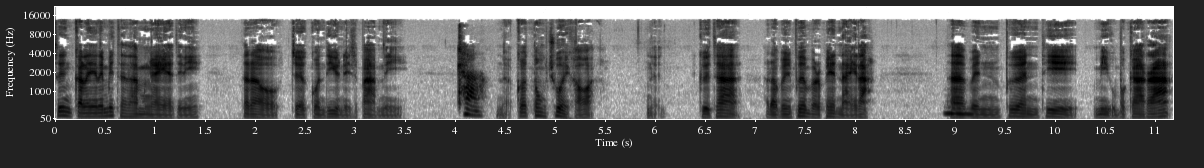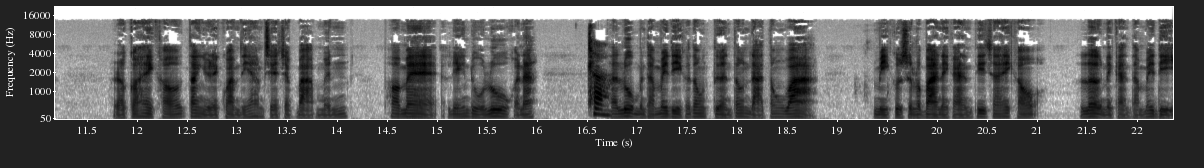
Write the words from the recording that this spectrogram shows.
ซึ่งกัลยาณมิตรจะทำไงอะทีนี้ ถ้าเราเจอคนที่อยู่ในสภาพนี้ ค่ะ ก็ต้องช่วยเขาอะ่ะคือถ้าเราเป็นเพื่อนประเภทไหนล่ะ ถ้าเป็นเพื่อนที่มีอุปการะเราก็ให้เขาตั้งอยู่ในความดีห้ามเสียจากบาปเหมือน พ่อแม่เลี้ยงดูลูกนะถ้าลูกมันทำไม่ดีก็ต้องเตือนต้องด่าต้องว่า มีกุศลบาลในการที่จะให้เขาเลิกในการทำไม่ดี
